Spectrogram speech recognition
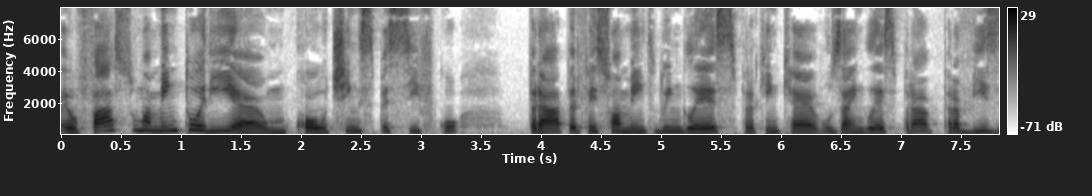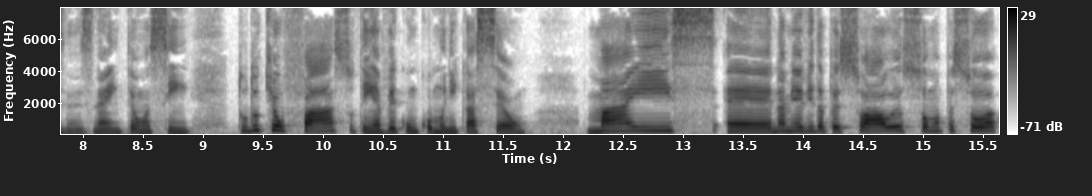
eu faço uma mentoria, um coaching específico para aperfeiçoamento do inglês, para quem quer usar inglês para business, né? Então, assim, tudo que eu faço tem a ver com comunicação mas é, na minha vida pessoal eu sou uma pessoa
